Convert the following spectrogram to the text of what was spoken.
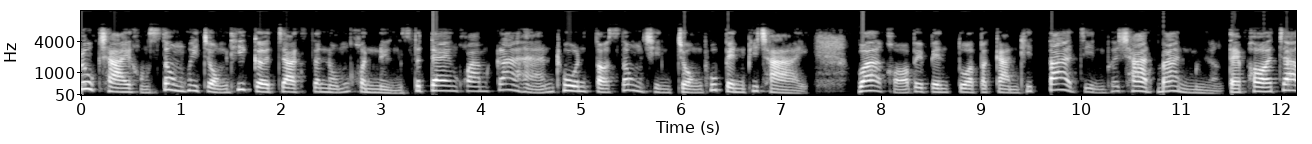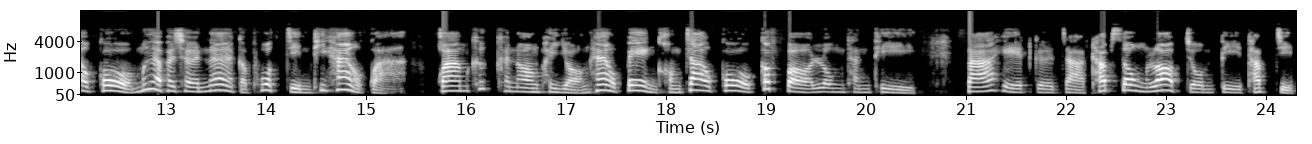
ลูกชายของซ่งหุยจงที่เกิดจากสนมคนหนึ่ง แสดงความกล้าหาญทูลต่อซ่งชินจงผู้เป็นพี่ชาย ว่าขอไปเป็นตัวประกันที่ต้าจินเพื่อชาติบ้านเมือง แต่พอเจ้าโก้เมื่อเผชิญหน้ากับพวกจินที่ห้าวกว่า ความคึกขนองพยองห้าวเป้งของเจ้าโก้ก็ฝ่อลงทันที สาเหตุเกิดจากทัพซ่งรอบโจมตีทัพจิน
